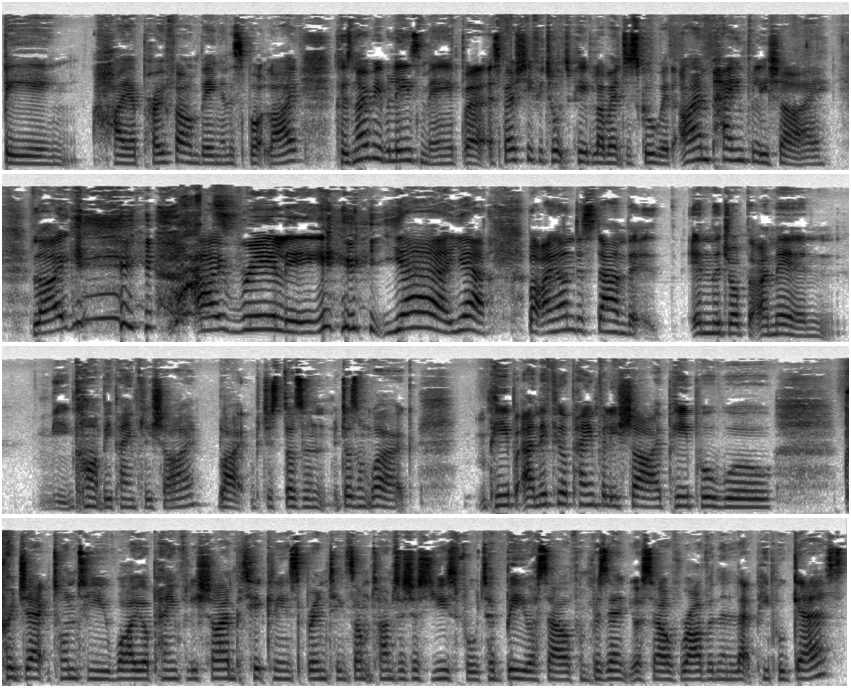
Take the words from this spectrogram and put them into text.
being higher profile and being in the spotlight. Because nobody believes me but especially if you talk to people i went to school with i'm painfully shy. Like i really yeah yeah. But i understand that in the job that i'm in you can't be painfully shy. Like it just doesn't it doesn't work people and if you're painfully shy people will project onto you why you're painfully shy and particularly in sprinting sometimes it's just useful to be yourself and present yourself rather than let people guess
